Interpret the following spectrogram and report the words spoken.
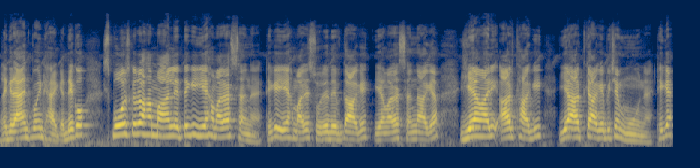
लग्रांज पॉइंट है क्या। देखो सपोज़ करो हम मान लेते हैं कि ये हमारा सन है ठीक है? ये हमारे सूर्य देवता आ गए ये हमारा सन आ गया ये हमारी अर्थ आ गई ये अर्थ के आगे पीछे मून है ठीक है?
